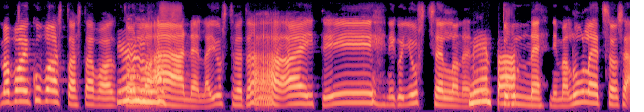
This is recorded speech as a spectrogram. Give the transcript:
mä voin kuvastaa sitä vaan Kyllä. tuolla äänellä. Just se, että "Ah, äiti, niin kuin just sellainen Niinpä, tunne. Niin mä luulen, että se on se Ei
